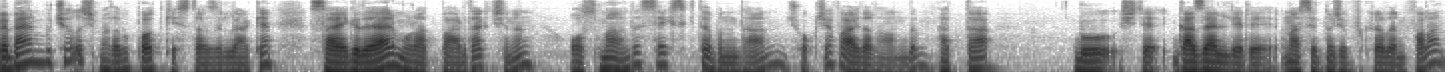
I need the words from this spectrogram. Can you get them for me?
Ve ben bu çalışmada bu podcast'ı hazırlarken saygıdeğer Murat Bardakçı'nın Osmanlı'da seks kitabından çokça faydalandım. Hatta bu işte gazelleri, Nasrettin Hoca fıkralarını falan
